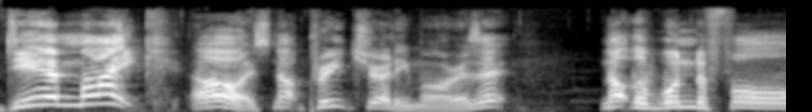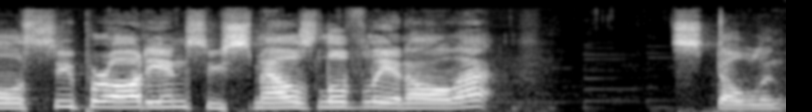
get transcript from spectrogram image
Dear Mike. Oh, it's not Preacher anymore, is it? Not the wonderful super audience who smells lovely and all that. Stolen.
